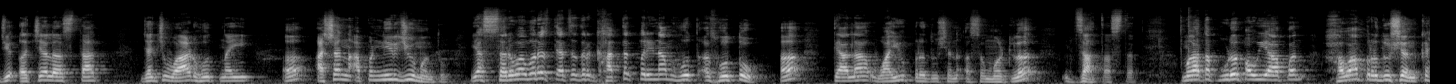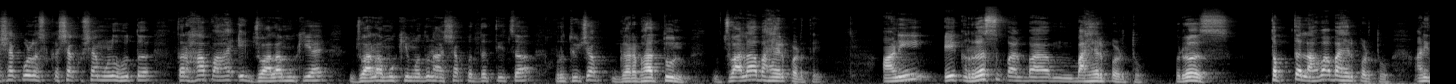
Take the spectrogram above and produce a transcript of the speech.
जे अचल असतात ज्यांची वाढ होत नाही अ, अशांना आपण निर्जीव म्हणतो. या सर्वावरच त्याचा जर घातक परिणाम होत होतो अ, त्याला वायू प्रदूषण असं म्हटलं जात असतं. मग आता पुढं पाहूया आपण. हवा प्रदूषण कशा कशा कशामुळं होतं? तर हा पहा एक ज्वालामुखी आहे. ज्वालामुखीमधून अशा पद्धतीचा पृथ्वीच्या गर्भातून ज्वाला बाहेर पडते आणि एक रस बा बा बाहेर पडतो. रस तप्त लावा बाहेर पडतो. आणि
